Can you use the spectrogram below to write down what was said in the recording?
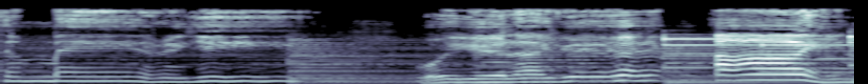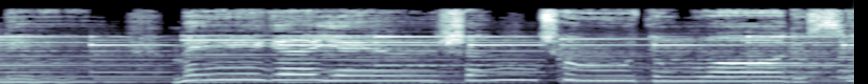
的美而已我越来越爱你，每个眼神触动我的心。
